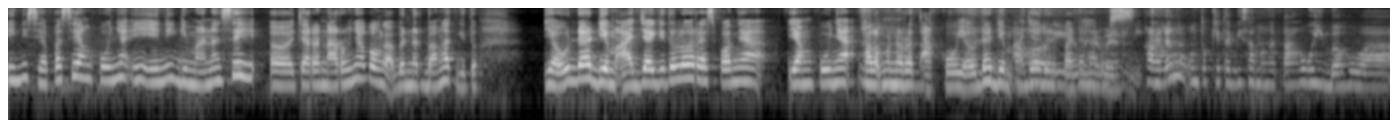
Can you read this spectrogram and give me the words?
ini siapa sih yang punya? Ih, ini gimana sih e, cara naruhnya kok nggak bener banget? gitu. Ya udah diem aja gitu loh responnya yang punya kalau menurut aku ya udah diem aja Oh, daripada iya, harus kadang untuk kita bisa mengetahui bahwa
